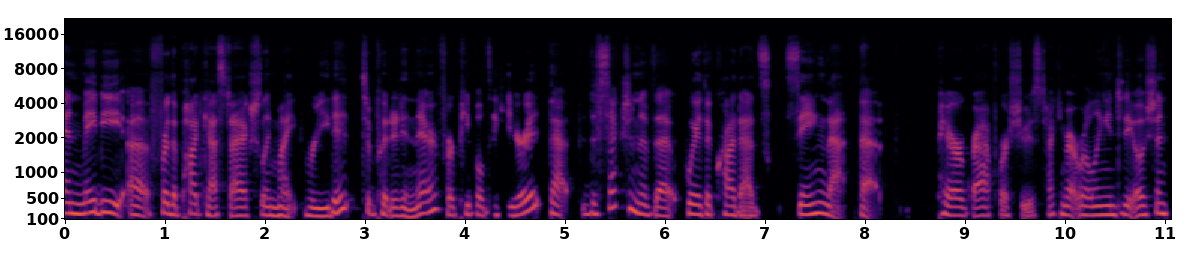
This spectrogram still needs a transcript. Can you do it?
and maybe uh, for the podcast i actually might read it to put it in there for people to hear it that the section of that where the crawdads sing that that paragraph where she was talking about rolling into the ocean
